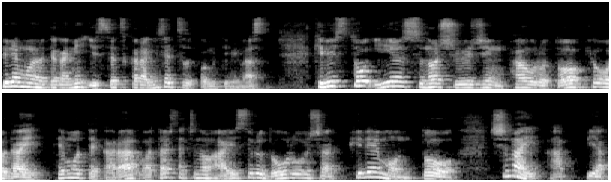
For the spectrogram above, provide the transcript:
ピレモンへの手紙1節から2節を見てみます。キリストイエスの囚人パウロと兄弟テモテから私たちの愛する同労者ピレモンと姉妹ピア、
